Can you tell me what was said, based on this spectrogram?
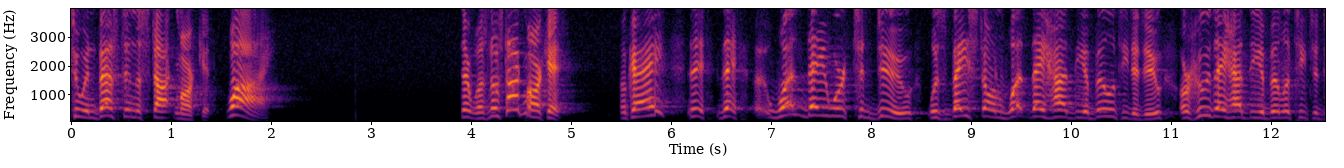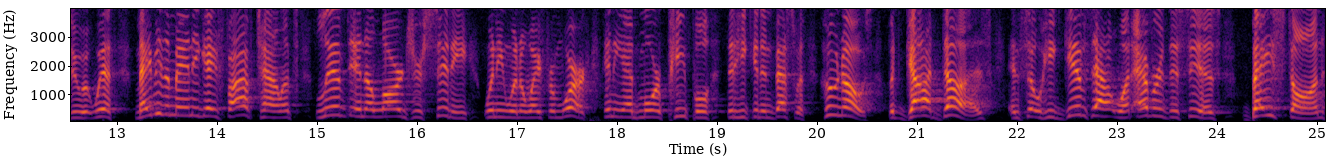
to invest in the stock market. Why? There was no stock market. Okay? They, what they were to do was based on what they had the ability to do or who they had the ability to do it with. Maybe the man he gave five talents lived in a larger city when he went away from work and he had more people that he could invest with. Who knows? But God does. And so he gives out whatever this is based on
